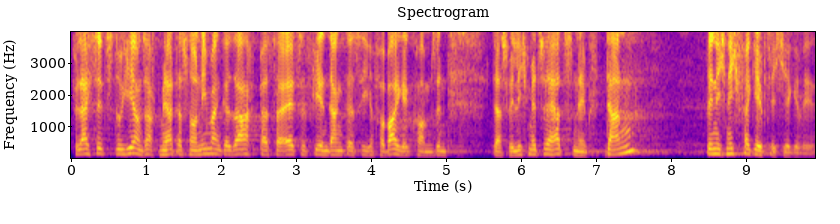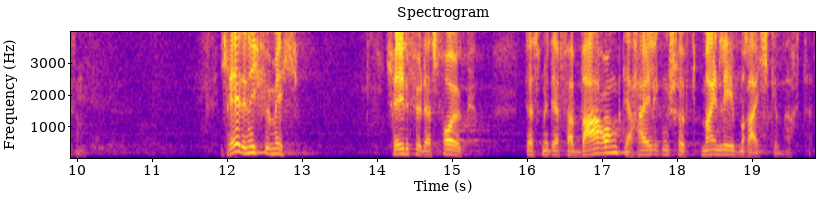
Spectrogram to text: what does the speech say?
Vielleicht sitzt du hier und sagst, mir hat das noch niemand gesagt, Pastor Elze, vielen Dank, dass Sie hier vorbeigekommen sind. Das will ich mir zu Herzen nehmen. Dann bin ich nicht vergeblich hier gewesen. Ich rede nicht für mich. Ich rede für das Volk, das mit der Verwahrung der Heiligen Schrift mein Leben reich gemacht hat.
